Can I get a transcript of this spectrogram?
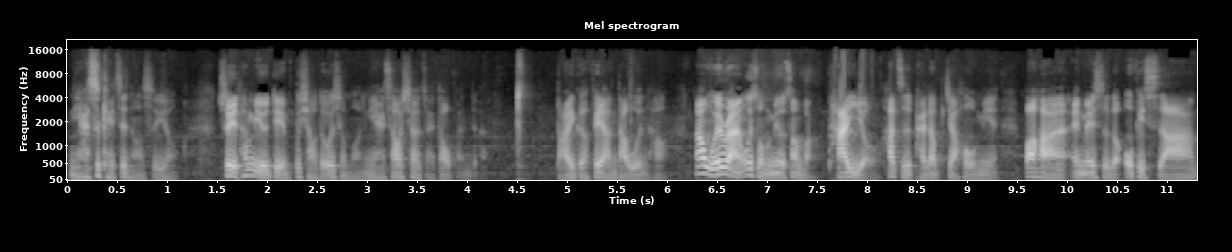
你还是可以正常使用。所以他们有点不晓得为什么你还是要下载盗版的，打一个非常大问号。那微软为什么没有上榜？它有，它只是排到比较后面，包含 MS 的 Office 啊，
